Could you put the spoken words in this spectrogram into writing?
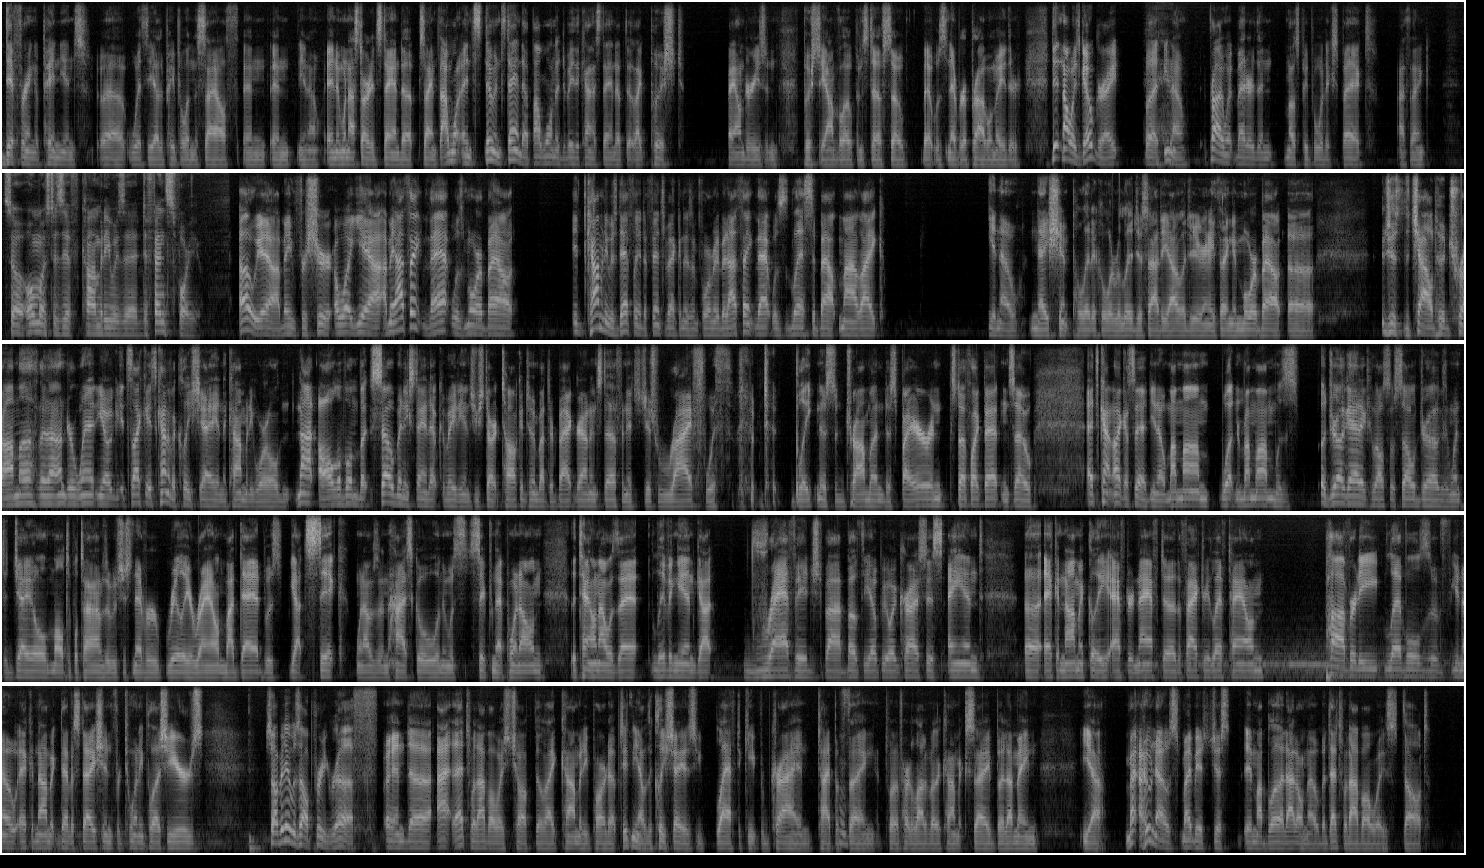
differing opinions uh, with the other people in the South, and and you know, and then when I started stand up, same thing. I want and doing stand up, I wanted to be the kind of stand up that like pushed boundaries and push the envelope and stuff. So that was never a problem either. Didn't always go great, but you know, it probably went better than most people would expect. I think. So almost as if comedy was a defense for you. Oh yeah, I mean for sure. Oh well, yeah. I mean I think that was more about it. Comedy was definitely a defense mechanism for me, but I think that was less about my like, you know, nascent political or religious ideology or anything, and more about uh, just the childhood trauma that I underwent. You know, it's like it's kind of a cliche in the comedy world. Not all of them, but so many stand-up comedians. You start talking to them about their background and stuff, and it's just rife with bleakness and trauma and despair and stuff like that. And so, that's kind of like I said. You know, my mom wasn't. My mom was a drug addict who also sold drugs and went to jail multiple times. It was just never really around. My dad was got sick when I was in high school and was sick from that point on. The town I was at living in got ravaged by both the opioid crisis and uh, economically after NAFTA. The factory left town. Poverty levels of you know economic devastation for 20 plus years. So I mean, it was all pretty rough, and uh, I, that's what I've always chalked the like comedy part up to. You know, the cliche is you laugh to keep from crying type of mm-hmm. thing. That's what I've heard a lot of other comics say. But I mean, yeah, who knows? Maybe it's just in my blood. I don't know, but that's what I've always thought.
